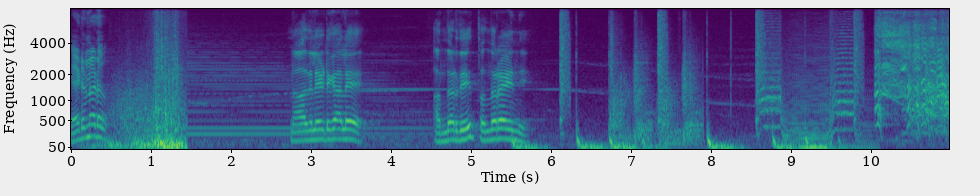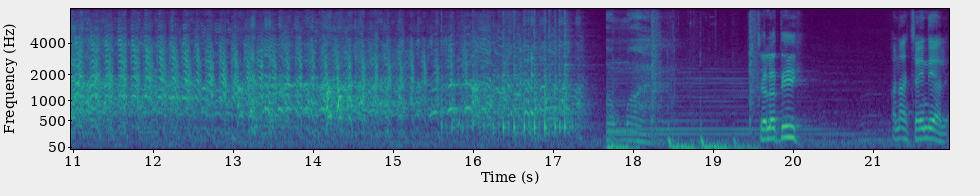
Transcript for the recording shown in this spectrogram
ఏడున్నాడు. నాది లేట్ కాలే. అందరిది తొందర అయింది. చలో తీ. అన్న చైన్ తీయాలి.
